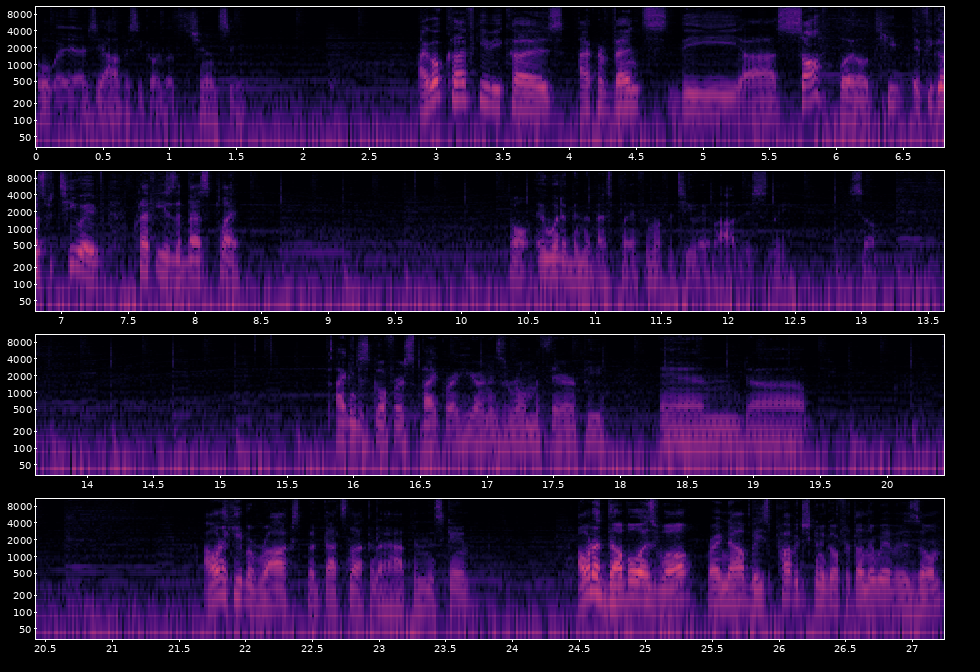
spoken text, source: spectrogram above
Well, wait, as he obviously goes out to Chansey. I go Klefki because I prevent the uh, Soft-Boiled. He, if he goes for T Wave, Klefki is the best play. Well, it would have been the best play if he went for T Wave, obviously. So I can just go for a spike right here on his aromatherapy, and uh, I want to keep it rocks, but that's not going to happen in this game. I want to double as well right now, but he's probably just going to go for Thunder Wave of his own.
